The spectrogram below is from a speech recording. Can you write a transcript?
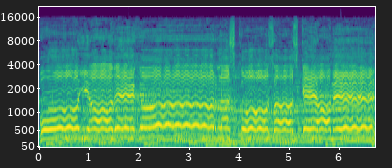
Voy a dejar las cosas que amé,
